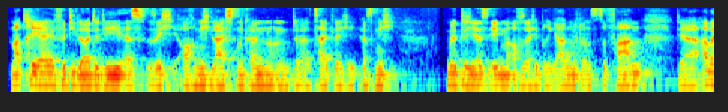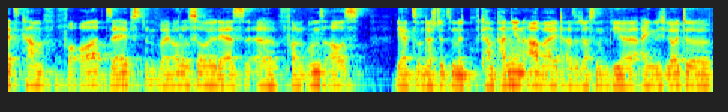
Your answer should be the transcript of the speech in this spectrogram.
materiell für die Leute, die es sich auch nicht leisten können und äh, zeitlich es nicht möglich ist, eben auf solche Brigaden mit uns zu fahren. Der Arbeitskampf vor Ort selbst bei Eurosol, der ist äh, von uns aus ja, zu unterstützen mit Kampagnenarbeit, also dass wir eigentlich Leute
